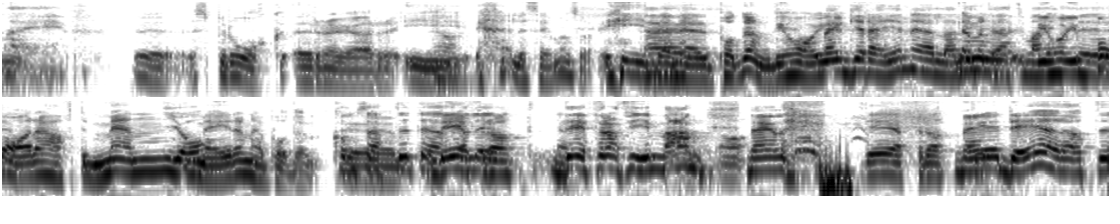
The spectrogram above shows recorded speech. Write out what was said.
Nej. Eh, språkrör i, eller säger man så, i Nej. den här podden. Vi har ju, Men grejen är nej, men, att man vi har ju inte... bara haft män Ja. med i den här podden. Konceptet Eh, är, det är eller, för att, det är för att vi är man. Nej, men- det är för att nej, det är att eh,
